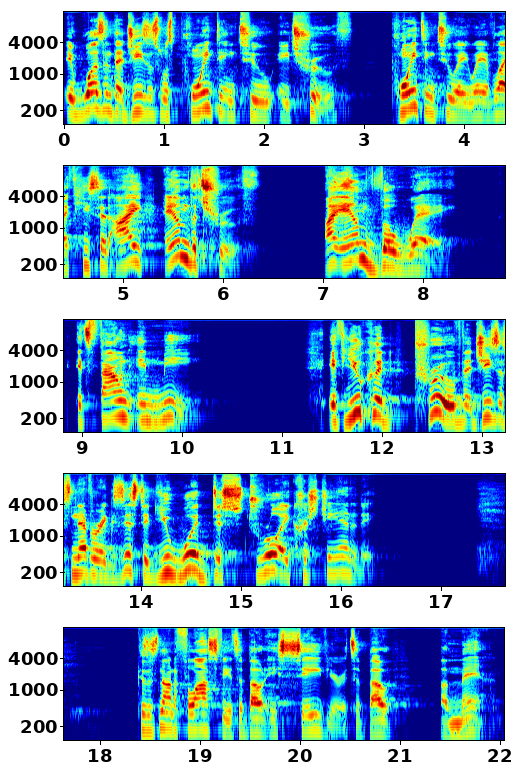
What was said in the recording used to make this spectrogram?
it wasn't that Jesus was pointing to a truth, pointing to a way of life. He said, I am the truth. I am the way. It's found in me. If you could prove that Jesus never existed, you would destroy Christianity. Because it's not a philosophy, it's about a Savior, it's about a man,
